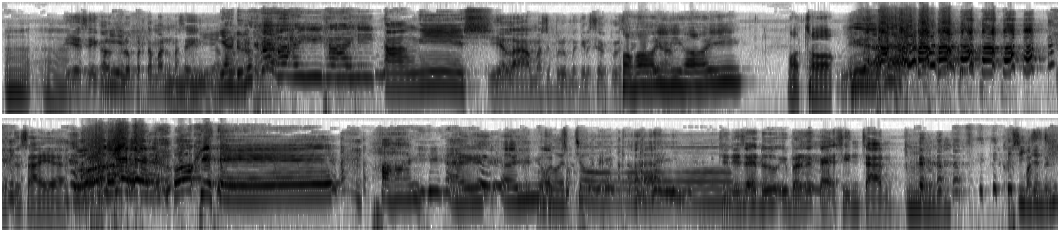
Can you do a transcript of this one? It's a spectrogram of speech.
Heeh. Iya sih, kalau Iya. dulu berteman masih yang dulu mikirnya- hai hai nangis. Iyalah, masih belum mikir circle Oh, circle hai hai. Ngocok. Iya. itu saya. Oke, oke. Hai hai hai ngocok. Jadi saya dulu ibaratnya kayak Sinchan. Sih, Jan, sih?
